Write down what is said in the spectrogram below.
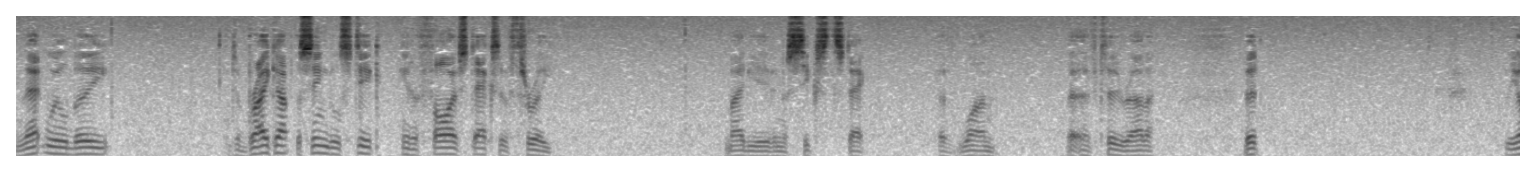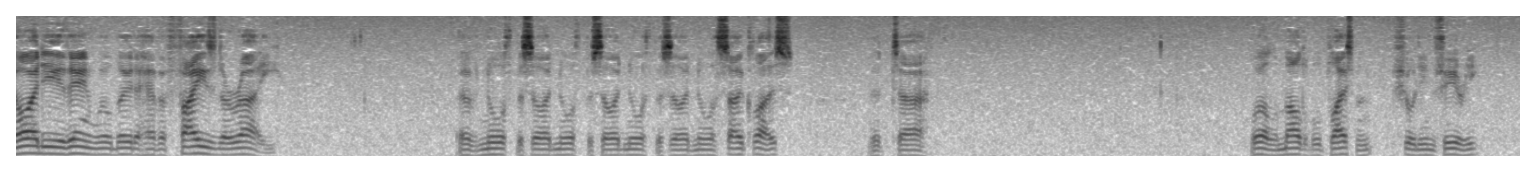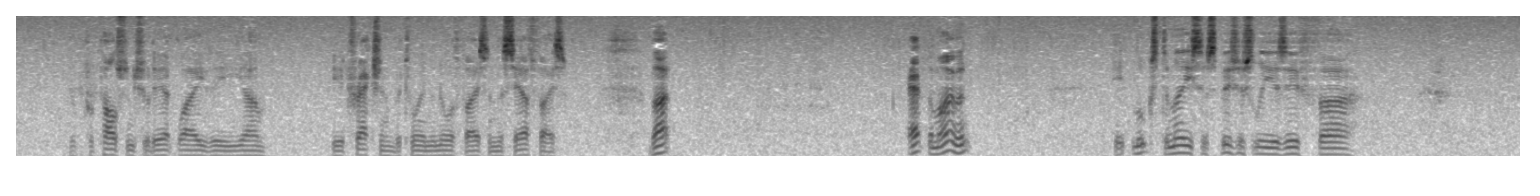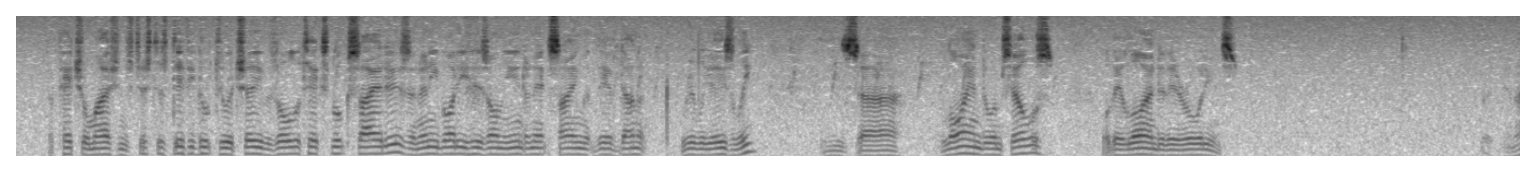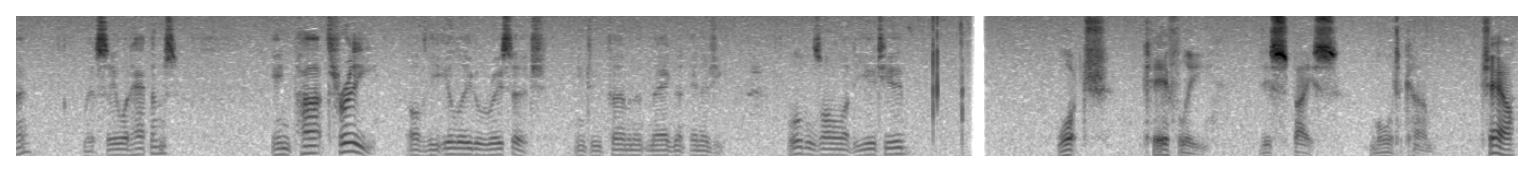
And that will be to break up the single stick into five stacks of three. Maybe even a sixth stack of one, uh, of two rather. But the idea then will be to have a phased array of north beside north beside north beside north so close that uh, well the multiple placement should in theory the propulsion should outweigh the um, the attraction between the north face and the south face but at the moment it looks to me suspiciously as if uh, perpetual motion is just as difficult to achieve as all the textbooks say it is, and anybody who's on the internet saying that they've done it really easily is uh, lying to themselves or they're lying to their audience. But, you know, let's see what happens in part three of the illegal research into permanent magnet energy. Warbles on a lot to YouTube. Watch carefully this space. More to come. Ciao.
